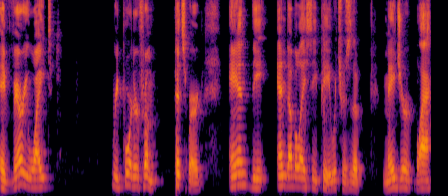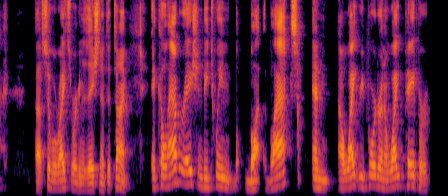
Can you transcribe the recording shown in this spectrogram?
a very white reporter from Pittsburgh and the NAACP, which was the major black uh, civil rights organization at the time, a collaboration between bl- blacks and a white reporter and a white paper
